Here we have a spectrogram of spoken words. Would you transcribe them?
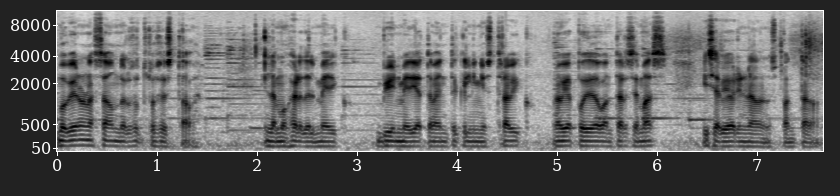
movieron hasta donde los otros estaban. Y la mujer del médico vio inmediatamente que el niño estrábico no había podido aguantarse más y se había orinado en los pantalones.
